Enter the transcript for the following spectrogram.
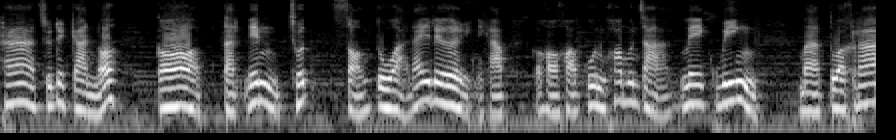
5 ชุดด้วยกันเนาะก็ตัดเล่นชุด 2 ตัวได้เลยนะครับ ก็ขอขอบคุณข้อมูลจากเลขวิ่ง มาตัวคร่า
